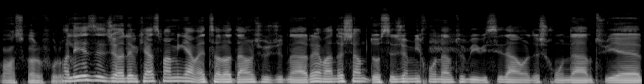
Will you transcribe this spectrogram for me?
ماسکا رو فروخت. حالا یه چیز جالب که هست من میگم اطلاعات در وجود نداره. من داشتم دو سه جا میخوندم تو بی بی سی در موردش خوندم توی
